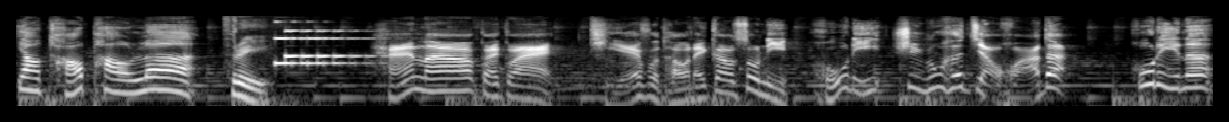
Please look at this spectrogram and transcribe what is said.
要逃跑了。Three，Hello，乖乖，铁斧头来告诉你，狐狸是如何狡猾的。狐狸呢，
